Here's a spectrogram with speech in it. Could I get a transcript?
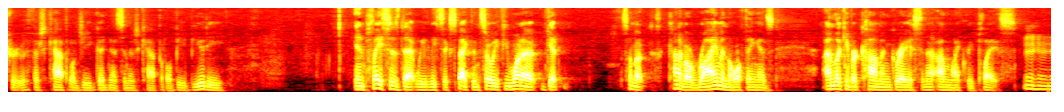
truth, there's capital G goodness, and there's capital B beauty in places that we least expect. And so if you want to get some kind of a rhyme in the whole thing is I'm looking for common grace in an unlikely place. Mm-hmm.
